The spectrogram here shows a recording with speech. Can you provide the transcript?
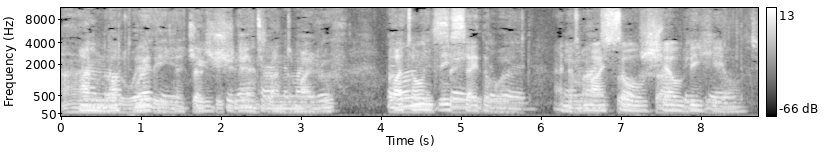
I am not worthy that you should enter under my roof, but only say the word, and my soul shall be healed.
